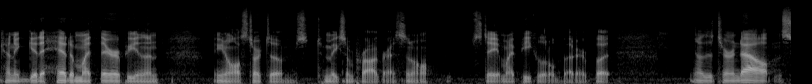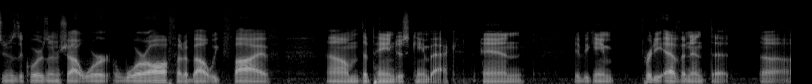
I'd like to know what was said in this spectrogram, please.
kind of get ahead of my therapy then, you know, I'll start to to make some progress and I'll stay at my peak a little better. But as it turned out, as soon as the cortisone shot wore, wore off at about week five, um, the pain just came back, and it became pretty evident that uh,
